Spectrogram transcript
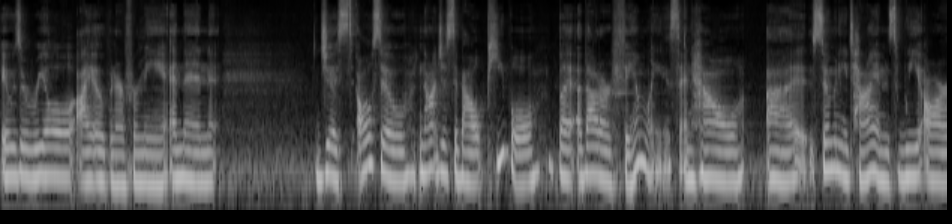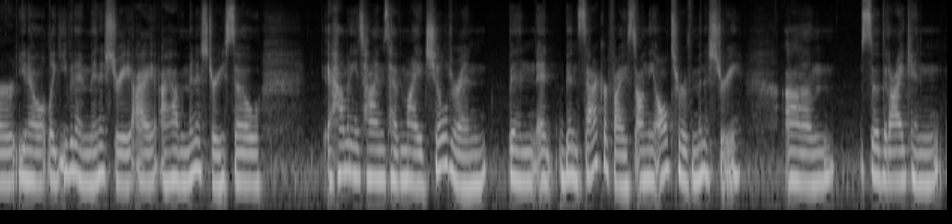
it was a real eye-opener for me. And then just also not just about people but about our families and how uh, so many times we are you know like even in ministry i i have a ministry. So how many times have my children been been sacrificed on the altar of ministry um, so that I can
